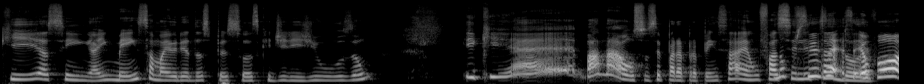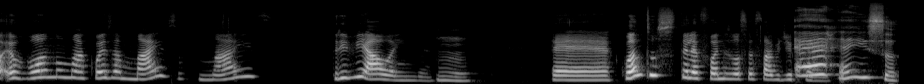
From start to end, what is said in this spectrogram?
que, assim, a imensa maioria das pessoas que dirigem usam. E que é banal, se você parar pra pensar, é um Não precisa- facilitador. eu vou, eu vou numa coisa mais, mais trivial ainda. Hum. É, quantos telefones você sabe de cor? É isso.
